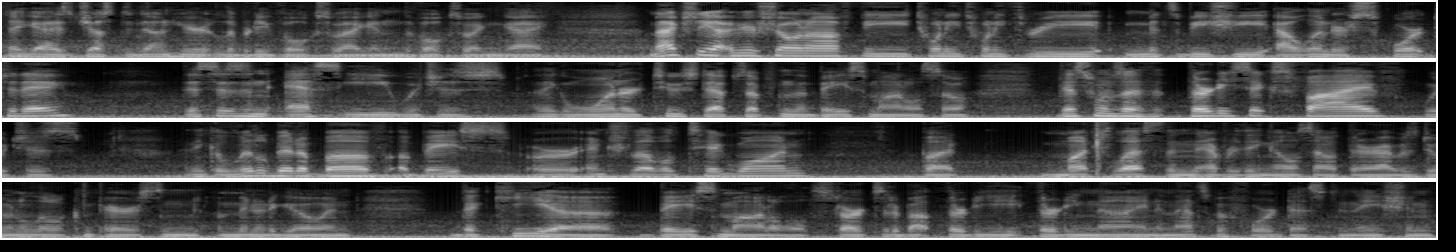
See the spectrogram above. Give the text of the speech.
Hey guys, Justin down here at Liberty Volkswagen, the Volkswagen guy. I'm actually out here showing off the 2023 Mitsubishi Outlander Sport today. This is an SE, which is I think one or two steps up from the base model. So this one's a 36.5, which is I think a little bit above a base or entry-level Tiguan, but much less than everything else out there. I was doing a little comparison a minute ago, and the Kia base model starts at about 38, 39, and that's before destination.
